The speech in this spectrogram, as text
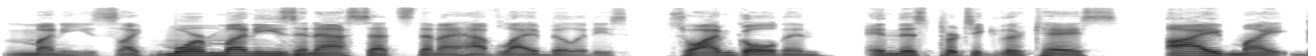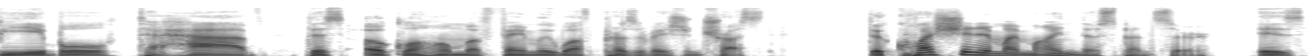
monies, like more monies and assets than I have liabilities. So I'm golden. In this particular case, I might be able to have this Oklahoma Family Wealth Preservation Trust. The question in my mind, though, Spencer, is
